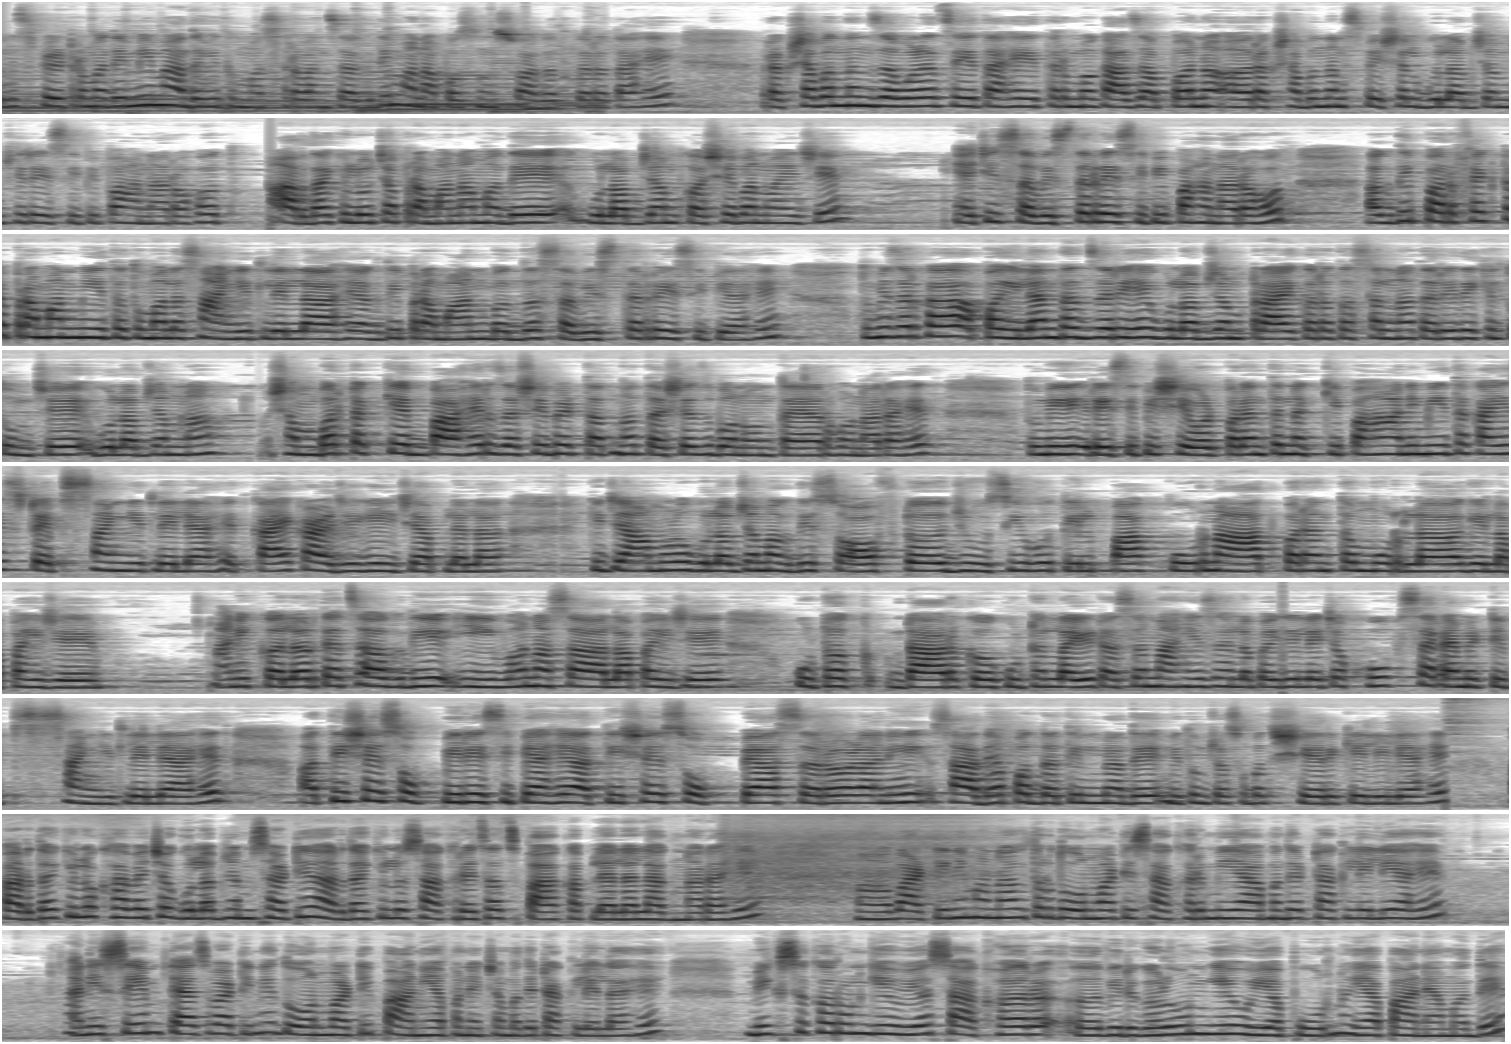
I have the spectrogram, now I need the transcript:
माधवी स्प्लेटरमध्ये मी माधवी तुम्हा सर्वांचं अगदी मनापासून स्वागत करत आहे. रक्षाबंधन जवळच येत आहे तर मग आज आपण रक्षाबंधन स्पेशल गुलाबजामची रेसिपी पाहणार आहोत. अर्धा किलोच्या प्रमाणामध्ये गुलाबजाम कसे बनवायचे? याची सविस्तर रेसिपी पाहणार आहोत. अगदी परफेक्ट प्रमाण मी इथं तुम्हाला सांगितलेलं आहे. अगदी प्रमाणबद्ध सविस्तर रेसिपी आहे. तुम्ही जर का पहिल्यांदाच जरी हे गुलाबजाम ट्राय करत असाल ना तरी देखील तुमचे गुलाबजाम ना शंभर टक्के बाहेर जसे भेटतात ना तसेच बनवून तयार होणार आहेत. तुम्ही रेसिपी शेवटपर्यंत नक्की पहा. आणि मी इथं काही स्टेप्स सांगितलेले आहेत. काय काळजी घ्यायची आपल्याला? की ज्यामुळं गुलाबजाम अगदी सॉफ्ट ज्युसी होतील पाक पूर्ण आतपर्यंत मुरला गेला पाहिजे. आणि कलर त्याचा अगदी इव्हन असा आला पाहिजे. कुठं डार्क कुठं लाइट असं नाही झालं पाहिजे. याच्या खूप साऱ्या मी टिप्स सांगितलेल्या आहेत. अतिशय सोपी रेसिपी आहे. अतिशय सोप्या सरळ आणि साध्या पद्धतींमध्ये मी तुमच्यासोबत शेअर केलेली आहे. अर्धा किलो खाव्याच्या गुलाबजामसाठी अर्धा किलो साखरेचाच पाक आपल्याला लागणार आहे. वाटीने म्हणाल तर दोन वाटी साखर मी यामध्ये टाकलेली आहे. आणि सेम त्याच वाटीने दोन वाटी पाणी आपण याच्यामध्ये टाकलेलं आहे. मिक्स करून घेऊया. साखर विरघळवून घेऊया पूर्ण या पाण्यामध्ये.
